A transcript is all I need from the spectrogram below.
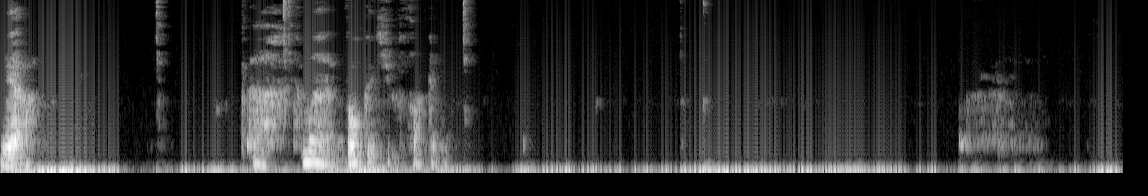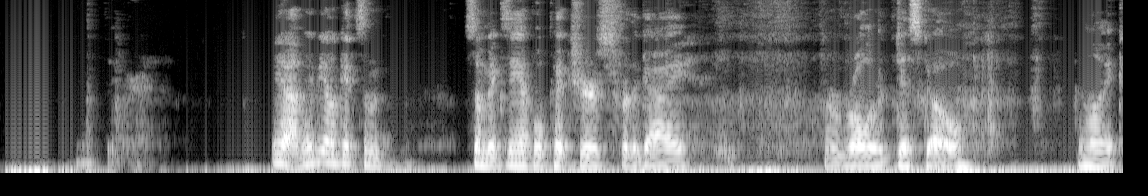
Yeah. Ugh, come on, focus, you fucking. Yeah, maybe I'll get some some example pictures for the guy for roller disco and like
